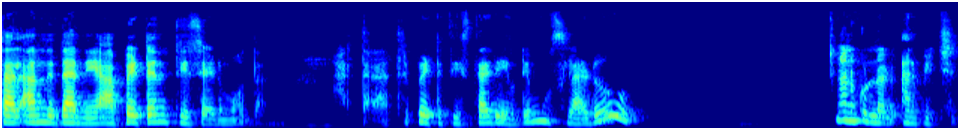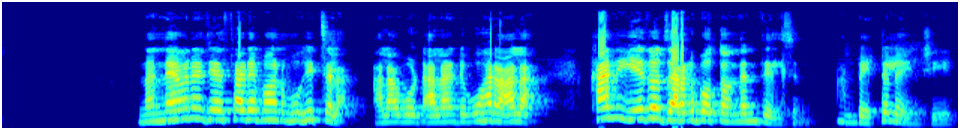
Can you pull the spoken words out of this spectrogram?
తల అంది దాన్ని ఆ పెట్టెని తీసాడు మూత. అర్ధరాత్రి పెట్టి తీస్తాడు ఏమిటి ముసలాడు? అనుకున్నాడు. అనిపించింది. నన్నేమైనా చేస్తాడేమో అని ఊహించలా. అలా అలాంటి ఊహ రాలా. కానీ ఏదో జరగబోతోందని తెలిసింది. ఆ. పెట్టెలోంచి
